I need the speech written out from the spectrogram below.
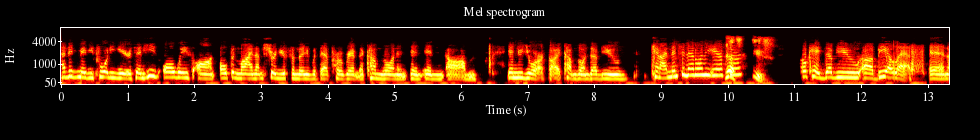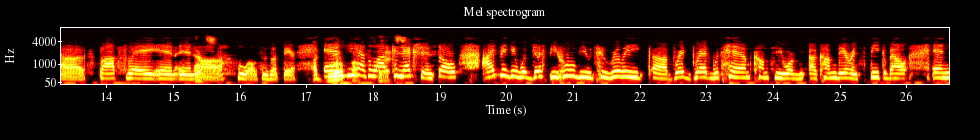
I think, maybe 40 years, and he's always on Open Line. I'm sure you're familiar with that program that comes on in in in, um, in New York. Uh, it comes on W. Can I mention that on the air, Yes, sir? please. Okay, W uh, BLS and uh, Bob Slade and and Yes. uh, who else is up there? And he has a lot of connections. So I think it would just behoove you to really uh, break bread with him, come to your uh, come there and speak about, and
